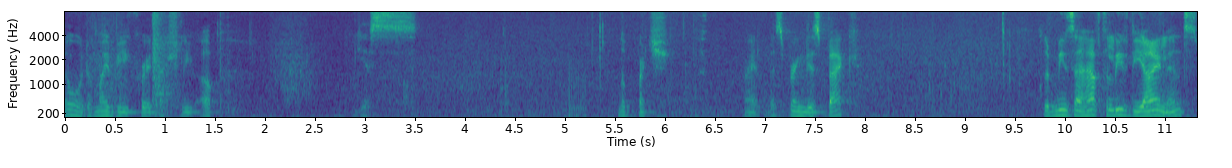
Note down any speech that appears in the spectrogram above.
Oh, there might be a crate actually up. Yes. Not much. Alright, let's bring this back. So it means I have to leave the island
